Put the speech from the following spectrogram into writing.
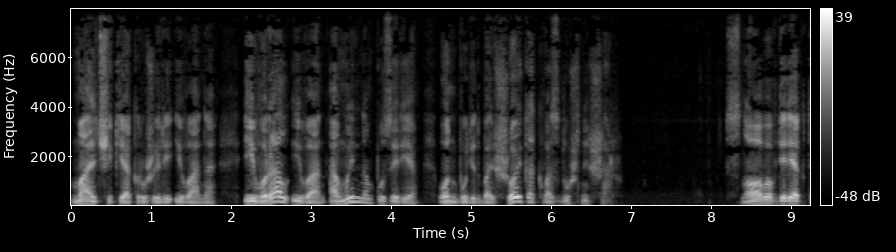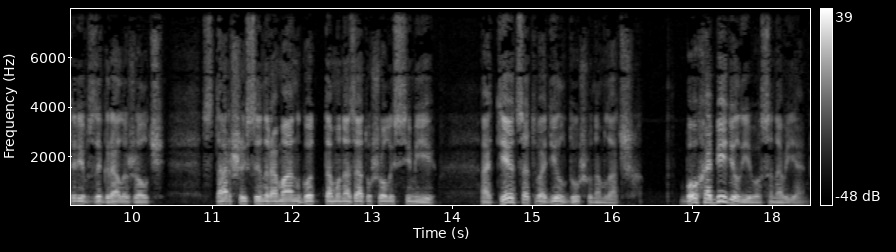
Мальчики окружили Ивана, и врал Иван о мыльном пузыре. Он будет большой, как воздушный шар. Снова в директоре взыграла желчь. Старший сын Роман год тому назад ушел из семьи. Отец отводил душу на младших. Бог обидел его сыновьями.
